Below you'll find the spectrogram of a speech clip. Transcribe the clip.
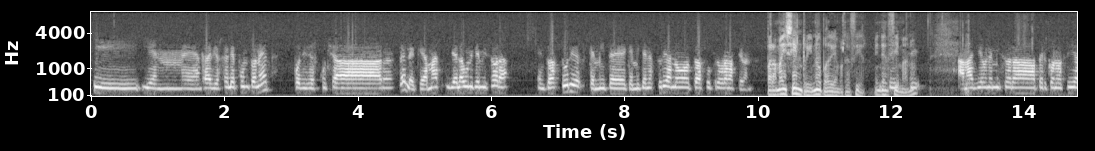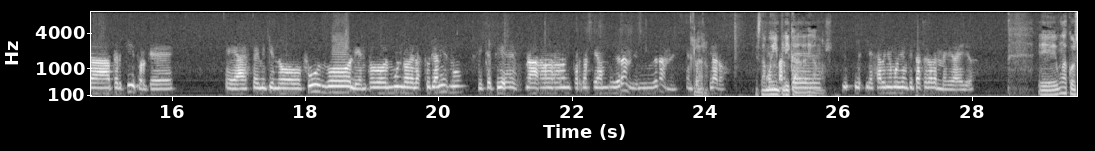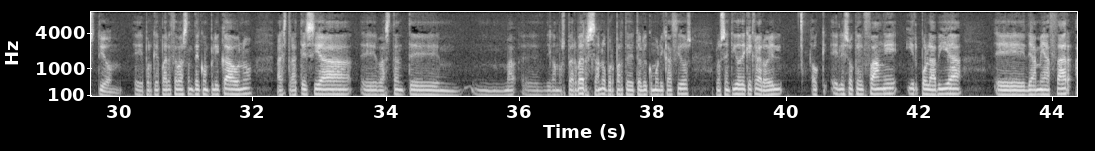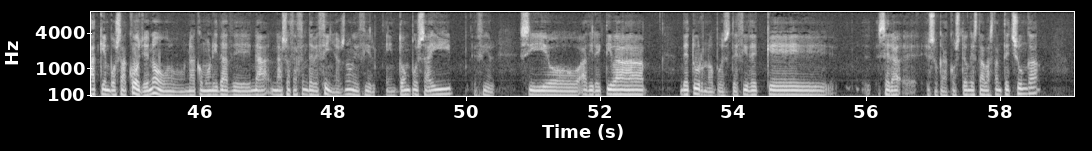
Y, y en, en radiosele.net podéis escuchar Sele, que además ya es la única emisora en toda Asturias que emite, que emite en asturiano toda su programación. Para máis Inri, no podríamos decir, ainda encima, Sí, ¿no? sí. Además ya una emisora perconocida per aquí porque eh, está emitiendo fútbol y en todo el mundo del asturianismo sí que tiene una importancia muy grande, muy grande. Entonces, claro. Está en implicada, parte, digamos. le- Les ha venido muy bien quitárselo de en medio a ellos. Eh, unha cuestión, eh, porque parece bastante complicado, ¿no? A estrategia eh, bastante, mm, eh, digamos, perversa, ¿no? Por parte de telecomunicacións, no sentido de que claro, el o que, eles o que fan é ir pola vía eh, de ameazar a quen vos acolle, ¿no? Na comunidade, na, na asociación de veciños, non? É dicir, entón, pois aí, é dicir, si o, a directiva de turno pois decide que será eh, eso que a cuestión está bastante chunga,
